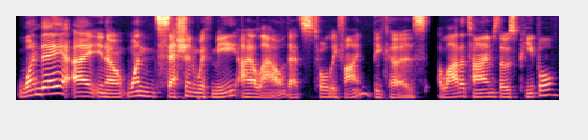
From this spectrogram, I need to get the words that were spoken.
One day, I, you know, one session with me, I allow. That's totally fine because a lot of times those people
